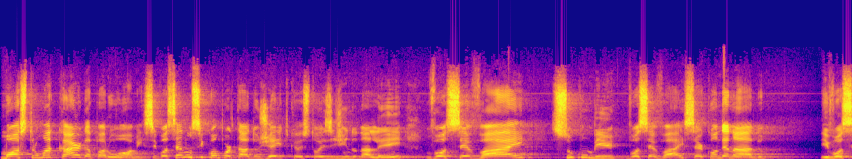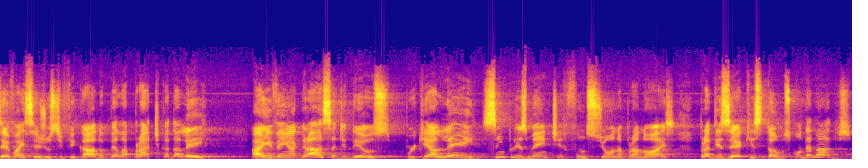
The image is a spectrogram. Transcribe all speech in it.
mostra uma carga para o homem. Se você não se comportar do jeito que eu estou exigindo na lei, você vai sucumbir, você vai ser condenado e você vai ser justificado pela prática da lei. Aí vem a graça de Deus, porque a lei simplesmente funciona para nós para dizer que estamos condenados.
